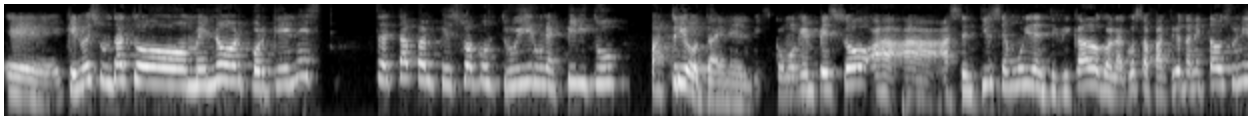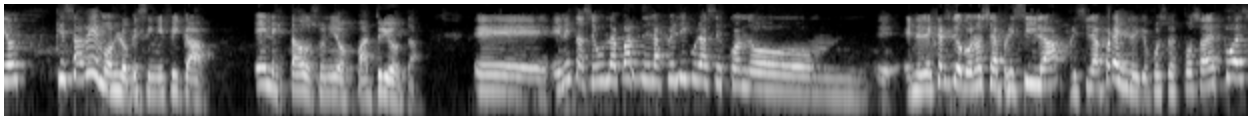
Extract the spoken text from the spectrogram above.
Eh, que no es un dato menor porque en esta etapa empezó a construir un espíritu patriota en Elvis, como que empezó a, sentirse muy identificado con la cosa patriota en Estados Unidos, que sabemos lo que significa en Estados Unidos patriota. Eh, en esta segunda parte de las películas es cuando mm, eh, en el ejército conoce a Priscila, Priscila Presley, que fue su esposa después,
